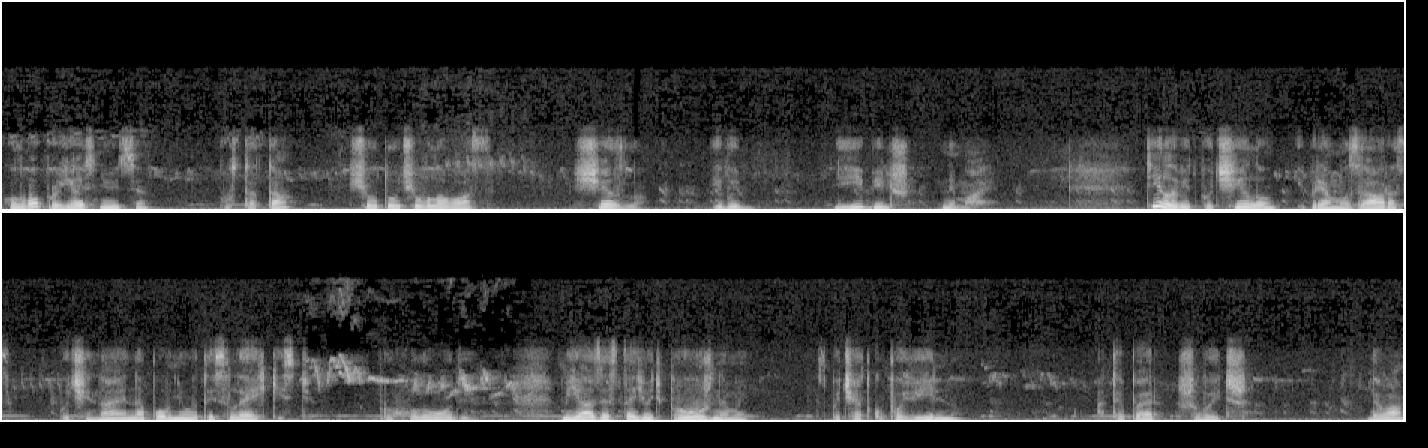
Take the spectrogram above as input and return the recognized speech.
Голова прояснюється, пустота, що оточувала вас, щезла, і ви її більше немає. Тіло відпочило і прямо зараз починає наповнюватись легкістю, прохолодою. М'язи стають пружними, спочатку повільно, а тепер швидше. Два.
